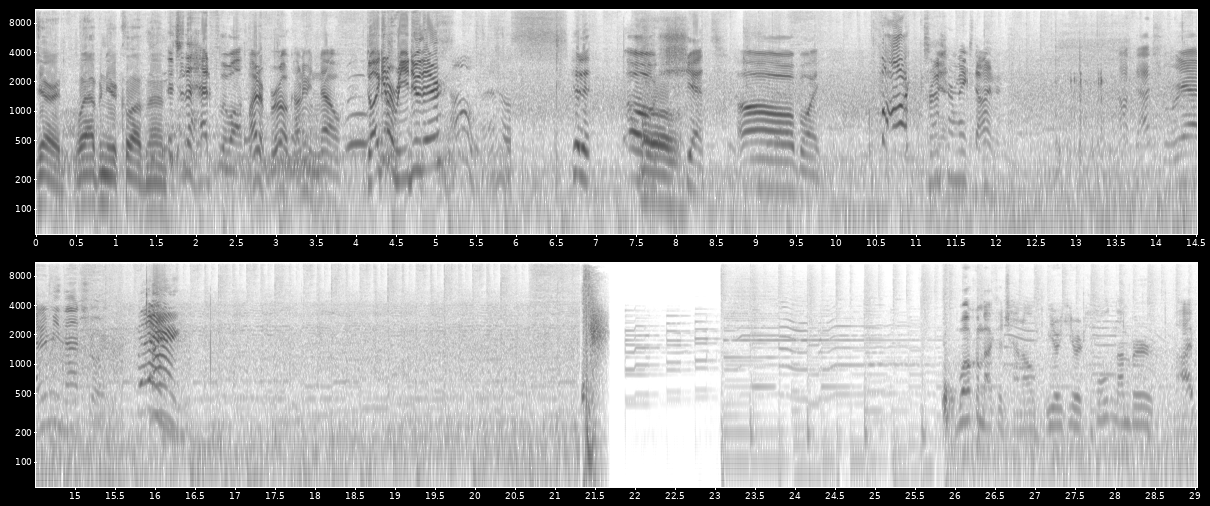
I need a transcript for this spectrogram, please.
Jarrod, what happened to your club, man? It's just the head flew off. Might have broke. I don't even know. Do I get a redo there? No, man. Hit it. Oh, Oh. shit. Oh boy. Fuck. Pressure makes diamond. Not that short. Yeah, I didn't mean that short. Bang. Welcome back to the channel. We are here at hole number five.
